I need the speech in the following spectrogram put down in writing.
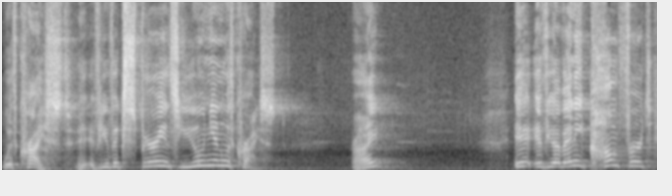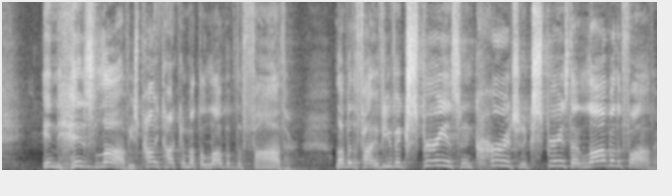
with Christ if you've experienced union with Christ right if you have any comfort in his love he's probably talking about the love of the father Love of the Father. If you've experienced and encouraged and experienced that love of the Father,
